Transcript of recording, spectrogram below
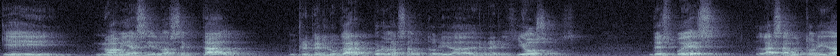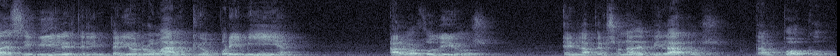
y no había sido aceptado, en primer lugar por las autoridades religiosas, después las autoridades civiles del imperio romano que oprimían a los judíos, en la persona de Pilatos, tampoco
